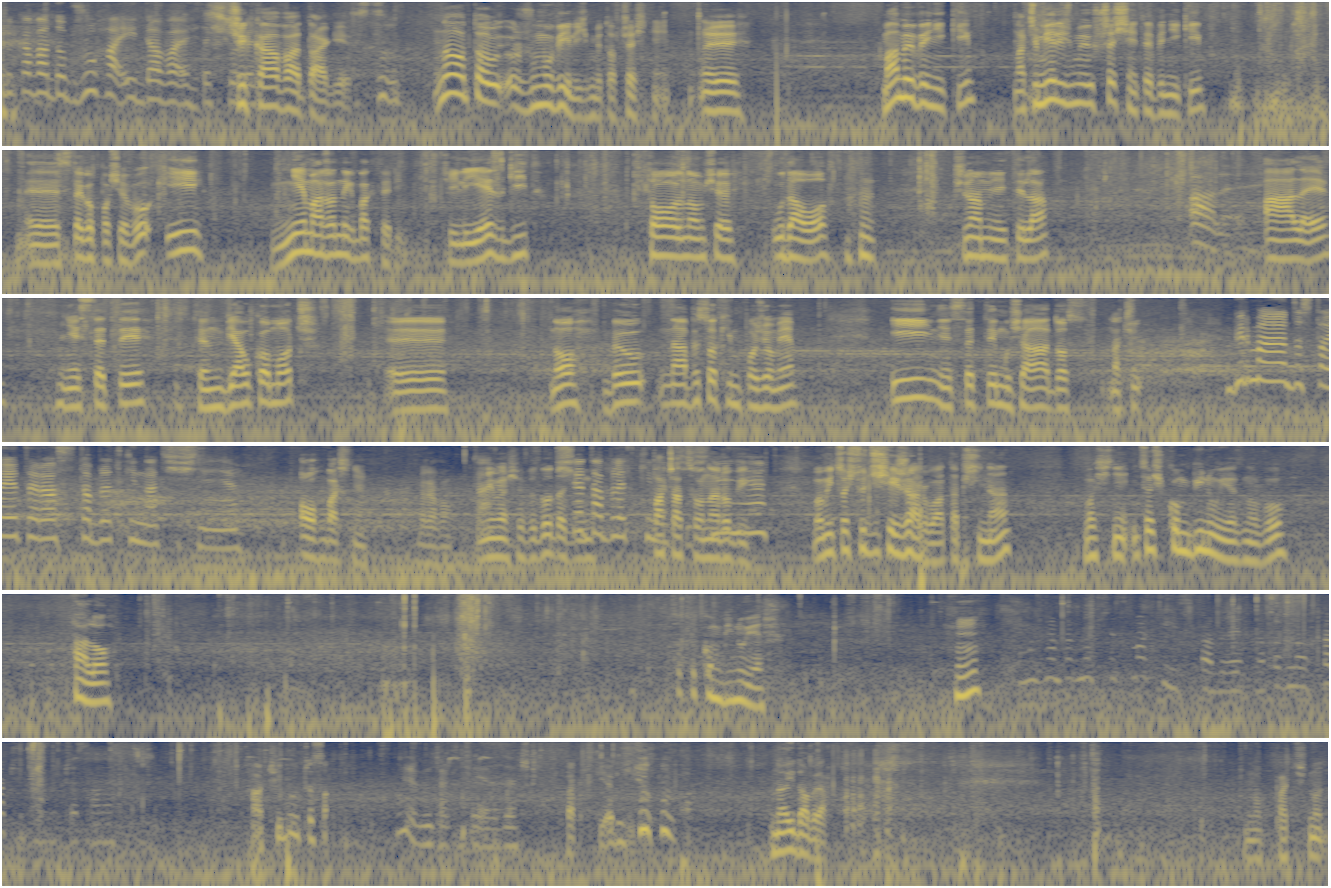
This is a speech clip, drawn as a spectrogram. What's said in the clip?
Ciekawa do brzucha i dawaj te siły. Ciekawa, tak jest. No to już mówiliśmy to wcześniej. Y, mamy wyniki, znaczy mieliśmy już wcześniej te wyniki y, z tego posiewu i nie ma żadnych bakterii. Czyli jest git. To nam się udało. Przynajmniej tyle. Ale Ale niestety ten białkomocz y, no, był na wysokim poziomie i niestety musiała dos... Znaczy, Birma dostaje teraz tabletki na ciśnienie. o właśnie, brawo. Tak. Nie miała się wygodać. Trzy tabletki co ona robi. Bo mi coś tu dzisiaj żarła ta psina. Właśnie i coś kombinuje znowu. Halo. Co ty kombinujesz? Hmm? Może na pewno przesmaki spadły. Na pewno haczyk był wyczesany. Hachi był czasami. Nie wiem, tak twierdzę. Tak twierdzisz. No i dobra. No patrz, no.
